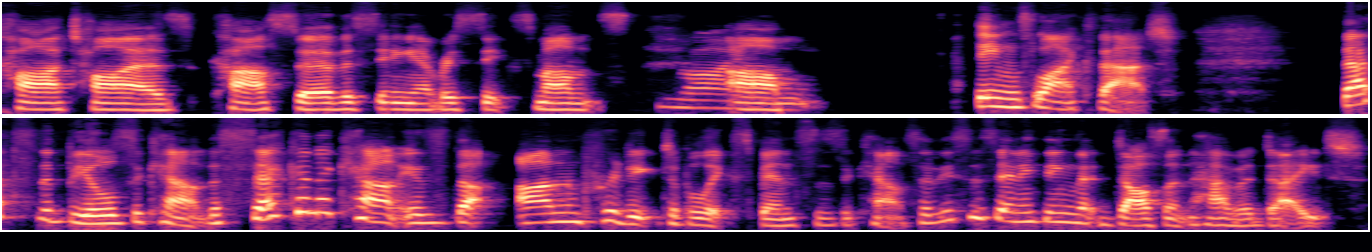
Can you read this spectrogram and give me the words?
car tires, car servicing every six months, right. um, things like that. That's the bills account. The second account is the unpredictable expenses account. So this is anything that doesn't have a date.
